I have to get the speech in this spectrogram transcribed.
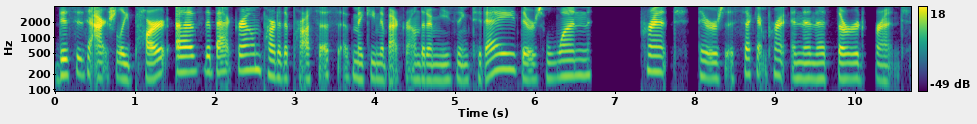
This is actually part of the background, part of the process of making the background that I'm using today. There's one print, there's a second print, and then the third print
